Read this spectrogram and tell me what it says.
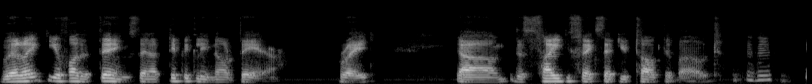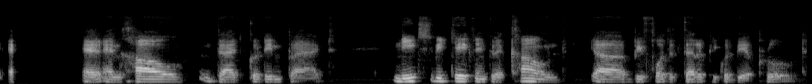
variety of other things that are typically not there, right? Um, the side effects that you talked about, mm-hmm and, and how that could impact needs to be taken into account uh, before the therapy could be approved.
